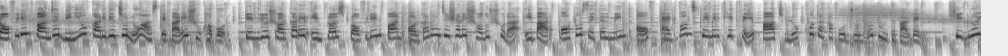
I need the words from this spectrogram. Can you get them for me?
প্রভিডেন্ট ফান্ডে বিনিয়োগকারীদের জন্য আসতে পারে সুখবর। কেন্দ্রীয় সরকারের এমপ্লয়িজ প্রভিডেন্ট ফান্ড অর্গানাইজেশনের সদস্যরা এবার অটো সেটেলমেন্ট অফ অ্যাডভান্স ক্লেমের ক্ষেত্রে পাঁচ লক্ষ টাকা পর্যন্ত তুলতে পারবেন। শীঘ্রই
